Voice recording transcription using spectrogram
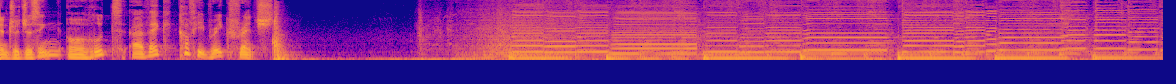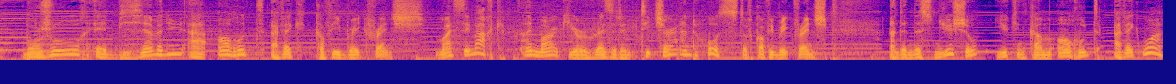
Introducing En route avec Coffee Break French. Bonjour et bienvenue à En route avec Coffee Break French. Moi, c'est Marc. I'm Mark, your resident teacher and host of Coffee Break French. And in this new show, you can come en route avec moi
